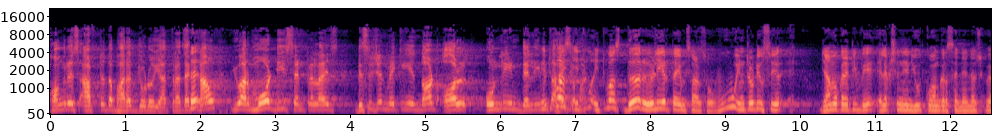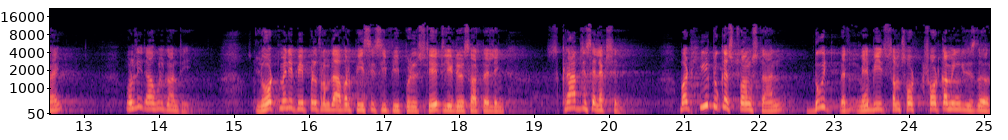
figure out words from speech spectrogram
Congress after the Bharat Jodo Yatra? That now you are more decentralized. Decision making is not all only in Delhi with It the was, High Command. wa- it was there earlier times also. Who introduced uh, democratic election in Youth Congress and NSUI? Only Rahul Gandhi. Lot many people from the our PCC people, state leaders are telling, scrap this election. But he took a strong stand. Do it. Well, maybe some sort shortcoming is there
